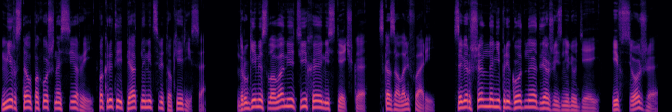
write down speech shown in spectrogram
Мир стал похож на серый, покрытый пятнами цветок ириса. «Другими словами, тихое местечко», — сказал Альфарий. «Совершенно непригодное для жизни людей. И все же...»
